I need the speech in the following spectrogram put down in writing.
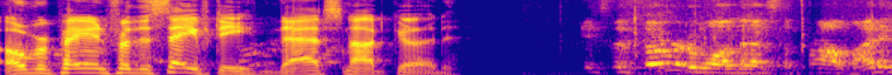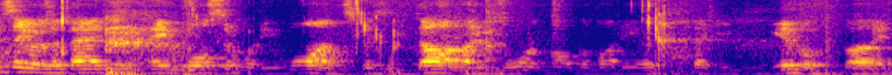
overpaying for the safety, that's not good. It's the third one that's the problem. I didn't say it was a bad thing to pay Wilson what he wants because duh, he's worth all the money that you can give him. But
